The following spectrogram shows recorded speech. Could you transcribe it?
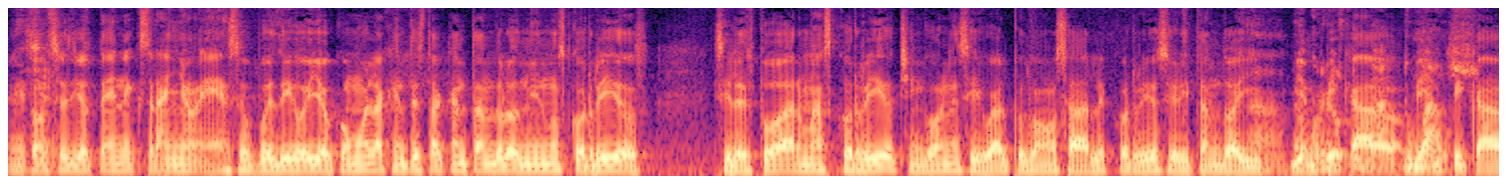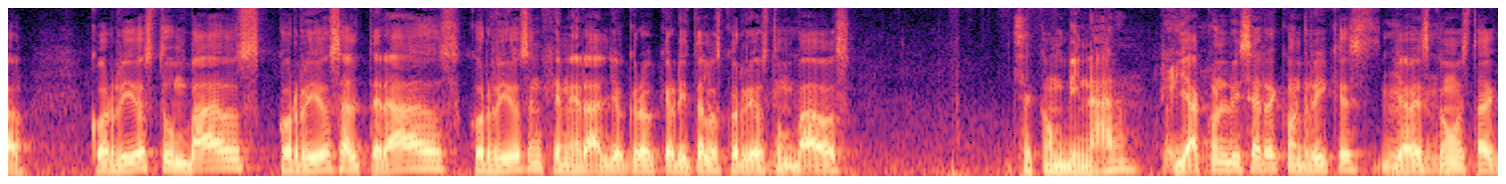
Entonces yo también extraño eso, pues digo yo, cómo la gente está cantando los mismos corridos. Si les puedo dar más corridos, chingones, igual pues vamos a darle corridos y ahorita ando ahí Ah, bien picado, tumba- bien picado. Corridos tumbados, corridos alterados, corridos en general. Yo creo que ahorita los corridos tumbados se combinaron. Sí. Ya con Luis R. Conríquez, ya ves cómo está eh,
